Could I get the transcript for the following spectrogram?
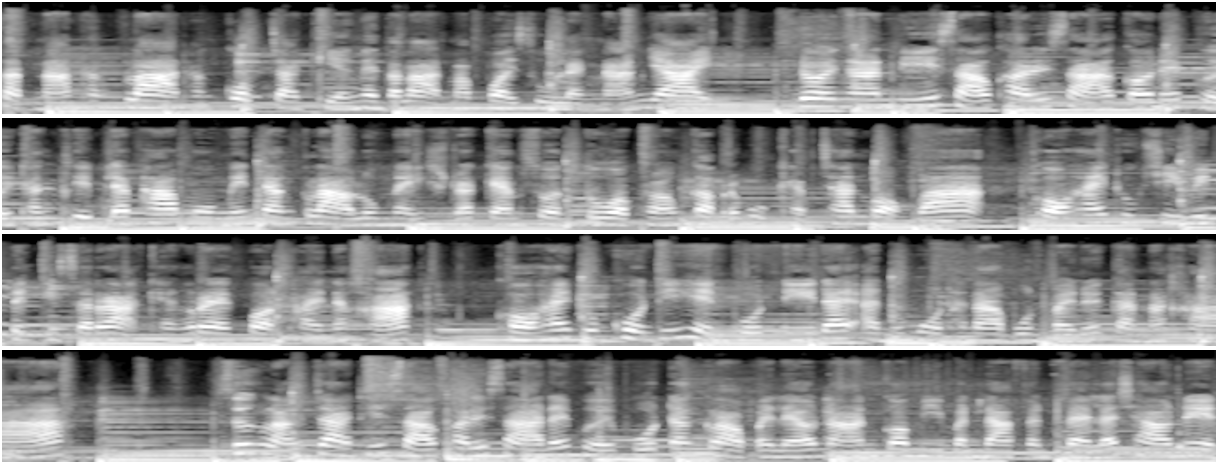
สัตว์น้ำทั้งปลาทั้งกบจากเขียงในตลาดมาปล่อยสู่แหล่งน้ำใหญ่โดยงานนี้สาวคาริสาก็ได้เผยทั้งคลิปและภาพโมเมนต์ดังกล่าวลงในอินสตาแกรมส่วนตัวพร้อมกับระบุแคปชั่นบอกว่า อให้ทุกชีวิตเป็นอิสระแข็งแรงปลอดภัยนะคะ ขอให้ทุกคนที่เห็นโพสต์นี้ได้อนุโมทนาบุญไปด้วยกันนะคะ ซึ่งหลังจากที่สาวคาริสาได้เผยโพสต์ดังกล่าวไปแล้วนั้น ก็มีบรรดาแฟนๆ และชาวเน็ต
